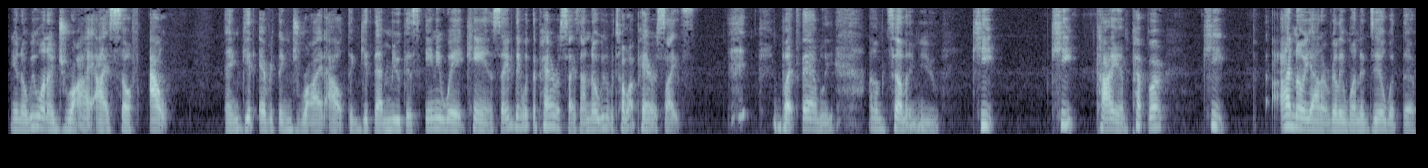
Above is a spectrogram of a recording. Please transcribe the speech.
You know, we want to dry ourselves out and get everything dried out to get that mucus any way it can. Same thing with the parasites. I know we were talking about parasites, but family, I'm telling you, keep keep cayenne pepper, keep. I know y'all don't really want to deal with the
